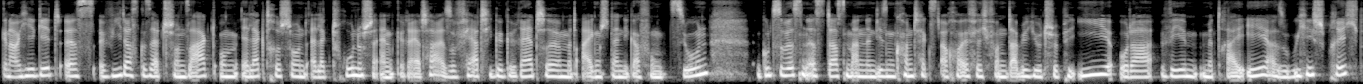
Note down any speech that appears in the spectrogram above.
Genau, hier geht es, wie das Gesetz schon sagt, um elektrische und elektronische Endgeräte, also fertige Geräte mit eigenständiger Funktion. Gut zu wissen ist, dass man in diesem Kontext auch häufig von WEEE oder W mit 3E, also WE spricht,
